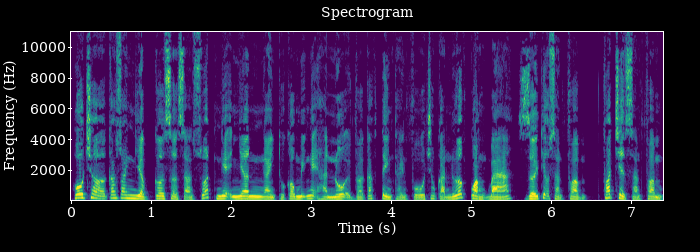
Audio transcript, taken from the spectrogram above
hỗ trợ các doanh nghiệp cơ sở sản xuất nghệ nhân ngành thủ công mỹ nghệ Hà Nội và các tỉnh thành phố trong cả nước quảng bá, giới thiệu sản phẩm, phát triển sản phẩm,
